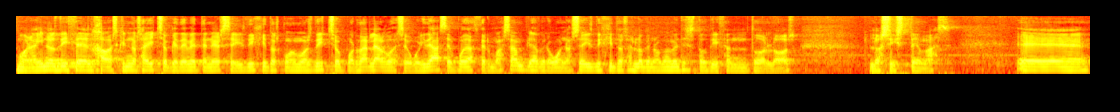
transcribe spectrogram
Bueno, ahí nos dice el JavaScript, nos ha dicho que debe tener 6 dígitos, como hemos dicho, por darle algo de seguridad, se puede hacer más amplia, pero bueno, 6 dígitos es lo que normalmente se está utilizando en todos los, los sistemas. Eh,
